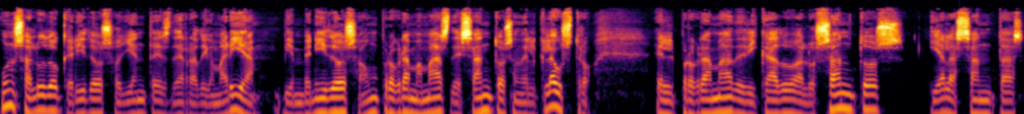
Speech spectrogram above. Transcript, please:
Un saludo queridos oyentes de Radio María, bienvenidos a un programa más de Santos en el Claustro, el programa dedicado a los santos y a las santas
